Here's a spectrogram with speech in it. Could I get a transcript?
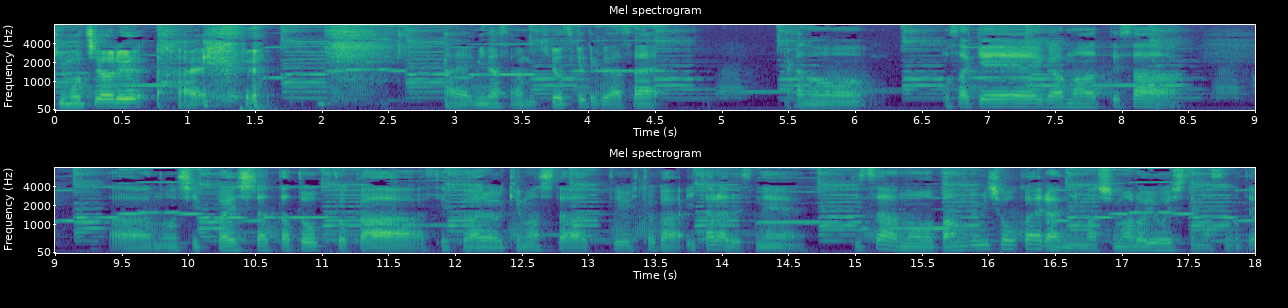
気持ち悪い。はい。はい、皆さんも気をつけてください。あの、お酒が回ってさ、あの失敗しちゃったトークとかセクハラ受けましたっていう人がいたらですね実はあの番組紹介欄にマシュマロ用意してますので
